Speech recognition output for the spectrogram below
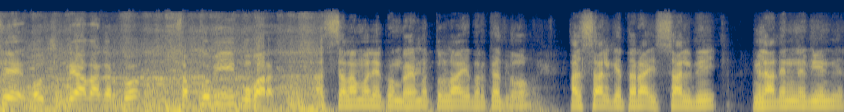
से बहुत शुक्रिया अदा करते हो सबको भी ईद मुबारक अस्सलाम वालेकुम रहमतुल्लाहि वबरकातुहू हर साल के तरह इस साल भी मिलादन नबी में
